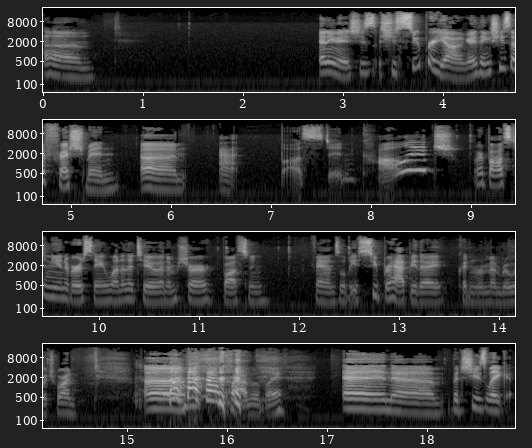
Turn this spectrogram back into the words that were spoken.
Um. Anyway, she's she's super young. I think she's a freshman um, at Boston College or Boston University, one of the two. And I'm sure Boston fans will be super happy that I couldn't remember which one. Um, Probably. And um, but she's like,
